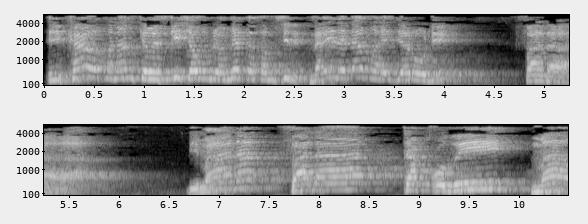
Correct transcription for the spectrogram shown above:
Ikawa mwanamke amefikisha umri wa miaka hamsini na ile damu haijarudi fala. Bimaana fala taqdi ma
